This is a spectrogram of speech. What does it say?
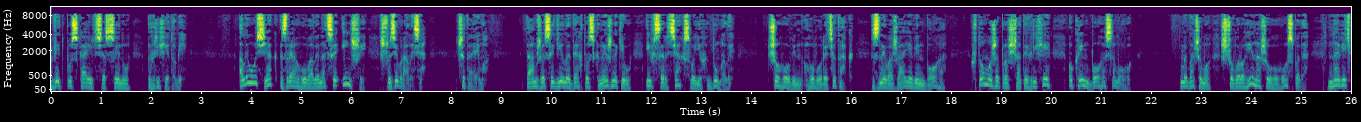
Відпускаються, сину, гріхи тобі. Але ось як зреагували на це інші, що зібралися. Читаємо там же сиділи дехто з книжників і в серцях своїх думали. Чого він говорить отак? Зневажає він Бога? Хто може прощати гріхи, окрім Бога самого? Ми бачимо, що вороги нашого Господа навіть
